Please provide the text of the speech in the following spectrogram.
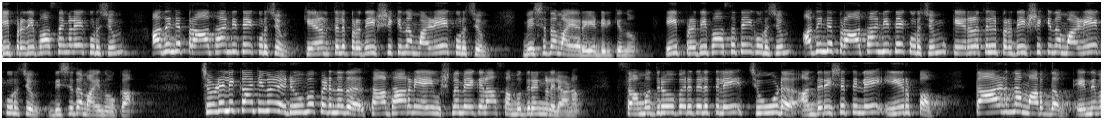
ഈ പ്രതിഭാസങ്ങളെക്കുറിച്ചും അതിന്റെ പ്രാധാന്യത്തെക്കുറിച്ചും കേരളത്തിൽ പ്രതീക്ഷിക്കുന്ന മഴയെക്കുറിച്ചും വിശദമായി അറിയേണ്ടിയിരിക്കുന്നു. ഈ പ്രതിഭാസത്തെക്കുറിച്ചും അതിന്റെ പ്രാധാന്യത്തെക്കുറിച്ചും കേരളത്തിൽ പ്രതീക്ഷിക്കുന്ന മഴയെക്കുറിച്ചും വിശദമായി നോക്കാം. ചുഴലിക്കാറ്റുകൾ രൂപപ്പെടുന്നത് സാധാരണയായി ഉഷ്ണമേഖലാ സമുദ്രങ്ങളിലാണ്. സമുദ്രോപരിതലത്തിലെ ചൂട് അന്തരീക്ഷത്തിലെ ഈർപ്പം താഴ്ന്ന മർദ്ദം എന്നിവ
